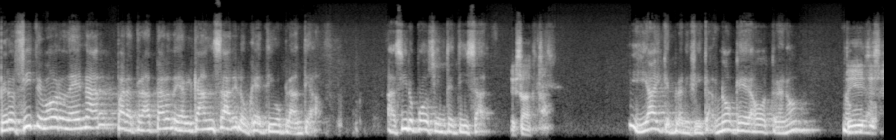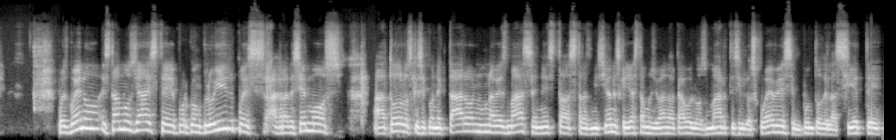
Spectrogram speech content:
pero sí te va a ordenar para tratar de alcanzar el objetivo planteado. Así lo puedo sintetizar. Exacto y hay que planificar, no queda otra, ¿no? sí, sí, sí. Pues bueno, estamos ya este, por concluir, pues agradecemos a todos los que se conectaron una vez más en estas transmisiones que ya estamos llevando a cabo los martes y los jueves en punto de las 7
